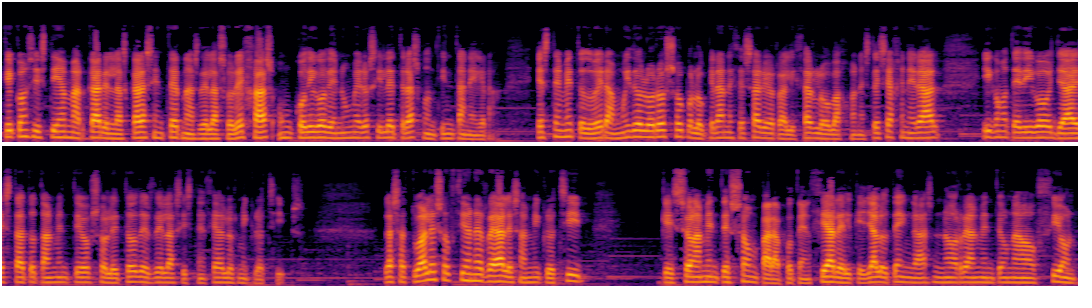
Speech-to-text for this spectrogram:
que consistía en marcar en las caras internas de las orejas un código de números y letras con tinta negra. Este método era muy doloroso por lo que era necesario realizarlo bajo anestesia general y como te digo ya está totalmente obsoleto desde la asistencia de los microchips. Las actuales opciones reales al microchip que solamente son para potenciar el que ya lo tengas, no realmente una opción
